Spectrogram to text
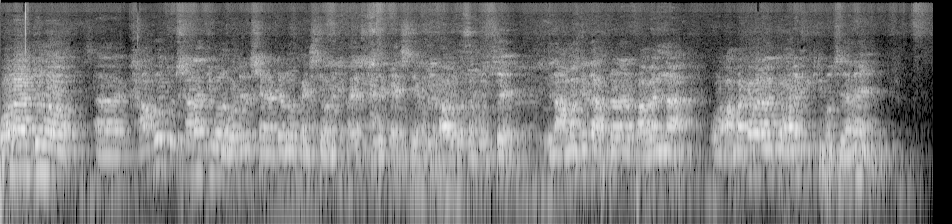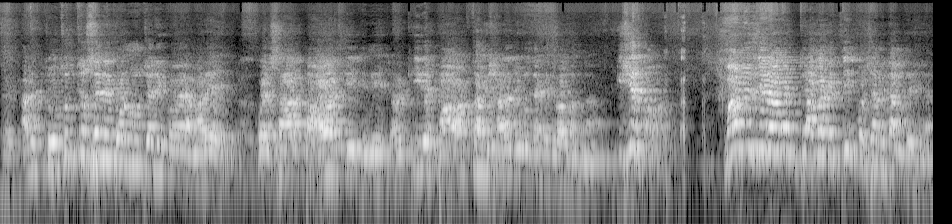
বলার জন্য খাব তো সারা জীবন। হোটেলে খাইছি অনেক খাইছি খাইছি একটু খাওয়ার কথা বলছে। কিন্তু আমাকে তো আপনারা পাবেন না। ও আমাকে আবার আমাকে অনেক কি বলছে জানেন? আরে চতুর্থ শ্রেণির কর্মচারী কয় আমারে? কয় স্যার পাওয়ার কি জিনিস? আর কি রে পাওয়ার তো আমি সারা জীবন দেখাতে পারলাম না। কিসের পাওয়ার মানুষের আমার আমাকে তিন পয়সা আমি দাম দেই না।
